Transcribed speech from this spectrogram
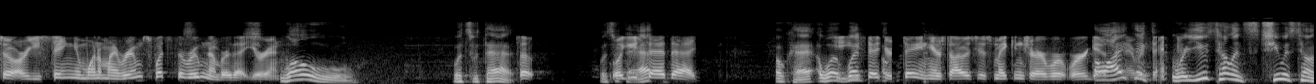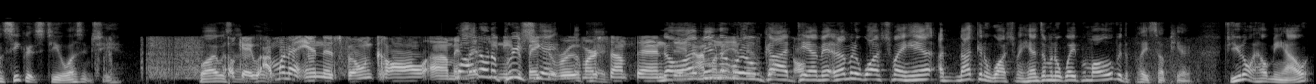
So, are you staying in one of my rooms? What's the room number that you're in? Whoa. What's with that? So, What's well, with you that? said that Okay. What you, you what said you're staying here, so I was just making sure we're we're getting Oh, I everything. think were you telling she was telling secrets to you, wasn't she? Well, I was Okay, hold. I'm gonna end this phone call. Um, Well, I don't you need to appreciate- make a room or something. No, then I'm, in the room, God damn it, and I'm gonna wash my hand. I'm not gonna wash my hands. I'm gonna wipe them all over the place up here. If you don't help me out,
